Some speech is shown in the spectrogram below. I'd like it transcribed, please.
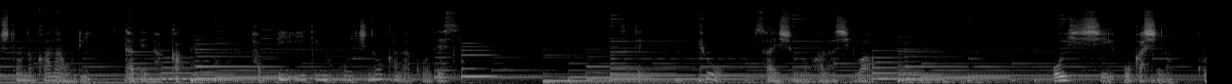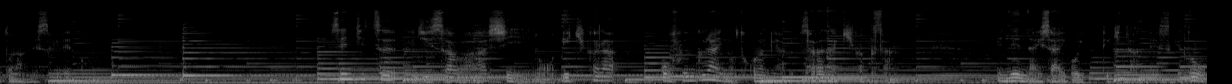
ちと仲直り食べ仲ハッピーイーティングコーチのかなこです。さて今日最初のお話は美味しいお菓子のことなんですけれど。先日藤沢市の駅から5分ぐらいのところにあるサラダ企画さん年内最後行ってきたんですけど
